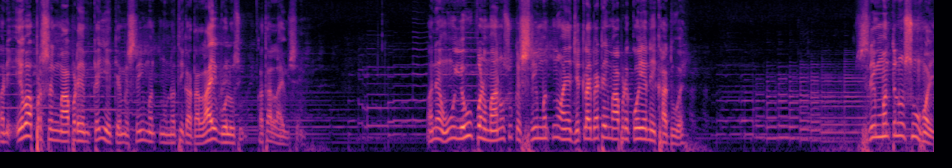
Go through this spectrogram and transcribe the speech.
અને એવા પ્રસંગમાં આપણે એમ કહીએ કે અમે શ્રીમંતનું નથી ખાતા. લાઈવ બોલું છું. કથા લાઈવ છે. અને હું એવું પણ માનું છું કે શ્રીમંતનું અહીંયા જેટલા બેઠા એમાં આપણે કોઈએ નહીં ખાધું હોય. શ્રીમંતનું શું હોય?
